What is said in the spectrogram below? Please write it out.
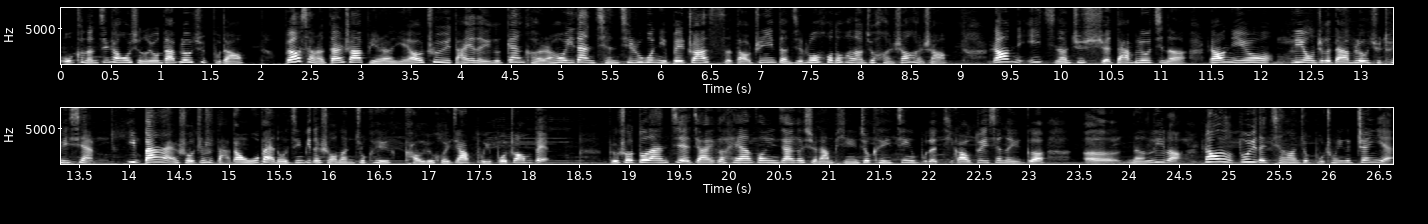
我可能经常会选择用 W 去补刀。不要想着单杀别人，也要注意打野的一个 gank。然后一旦前期如果你被抓死，导致你等级落后的话呢，就很伤很伤。然后你一级呢去学 W 技能，然后你用利用这个 W 去推线。一般来说，就是打到五百多金币的时候呢，你就可以考虑回家补一波装备。比如说多兰戒加一个黑暗封印加一个血量瓶，就可以进一步的提高对线的一个呃能力了。然后有多余的钱呢，就补充一个针眼，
